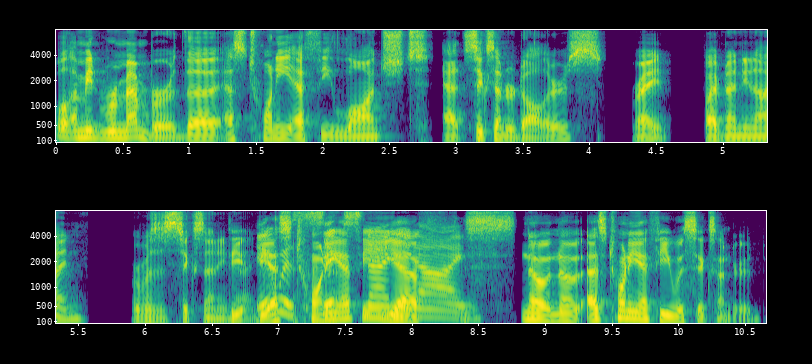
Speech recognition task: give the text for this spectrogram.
Well, I mean, remember the S20 FE launched at six hundred dollars, right? Five ninety nine, or was it six ninety The, nine? It was S20 FE, yeah. No, no. S20 FE was 600.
